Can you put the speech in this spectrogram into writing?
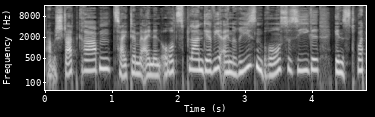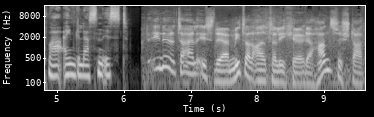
Am Stadtgraben zeigt er mir einen Ortsplan, der wie ein Riesenbronzesiegel ins Trottoir eingelassen ist. Der innere Teil ist der mittelalterliche der Hansestadt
